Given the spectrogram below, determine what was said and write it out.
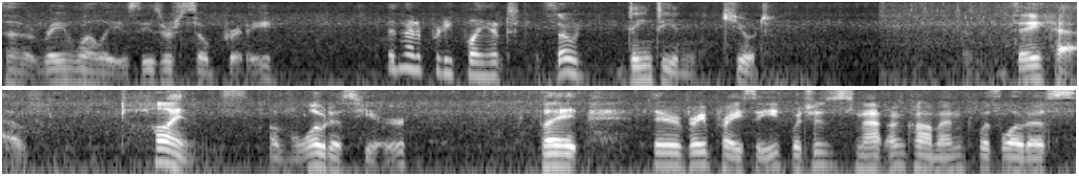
the rain lilies. These are so pretty. Isn't that a pretty plant? It's so dainty and cute. They have tons of lotus here, but they're very pricey, which is not uncommon with lotus.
